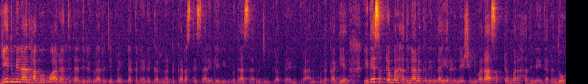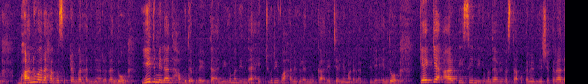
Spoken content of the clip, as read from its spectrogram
ಈದ್ ಮಿಲಾದ್ ಹಾಗೂ ವಾರಾಂತ್ಯದ ದಿನಗಳ ರಜೆ ಪ್ರಯುಕ್ತ ಕಲ್ಯಾಣ ಕರ್ನಾಟಕ ರಸ್ತೆ ಸಾರಿಗೆ ನಿಗಮದ ಸಾರ್ವಜನಿಕರ ಪ್ರಯಾಣಿಕರ ಅನುಕೂಲಕ್ಕಾಗಿ ಇದೇ ಸೆಪ್ಟೆಂಬರ್ ಹದಿನಾಲ್ಕರಿಂದ ಎರಡನೇ ಶನಿವಾರ ಸೆಪ್ಟೆಂಬರ್ ಹದಿನೈದರಂದು, ಭಾನುವಾರ ಹಾಗೂ ಸೆಪ್ಟೆಂಬರ್ ಹದಿನಾರರಂದು ಈದ್ ಮಿಲಾದ್ ಹಬ್ಬದ ಪ್ರಯುಕ್ತ ನಿಗಮದಿಂದ ಹೆಚ್ಚುವರಿ ವಾಹನಗಳನ್ನು ಕಾರ್ಯಾಚರಣೆ ಮಾಡಲಾಗುತ್ತಿದೆ ಎಂದು ಕೆಕೆಆರ್ಟಿಸಿ ನಿಗಮದ ವ್ಯವಸ್ಥಾಪಕ ನಿರ್ದೇಶಕರಾದ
